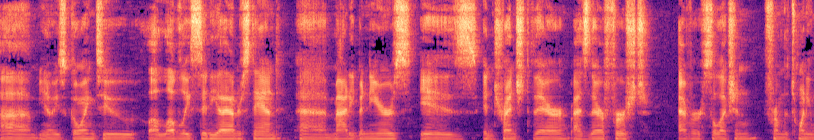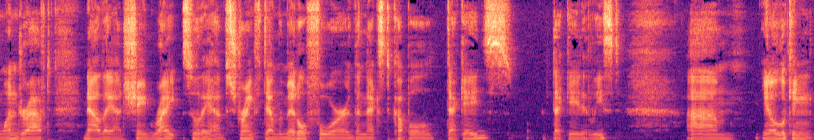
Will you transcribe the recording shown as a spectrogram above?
Um, you know, he's going to a lovely city, I understand. Uh, Matty Beniers is entrenched there as their first ever selection from the 21 draft. Now they add Shane Wright, so they have strength down the middle for the next couple decades, decade at least. Um, you know, looking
